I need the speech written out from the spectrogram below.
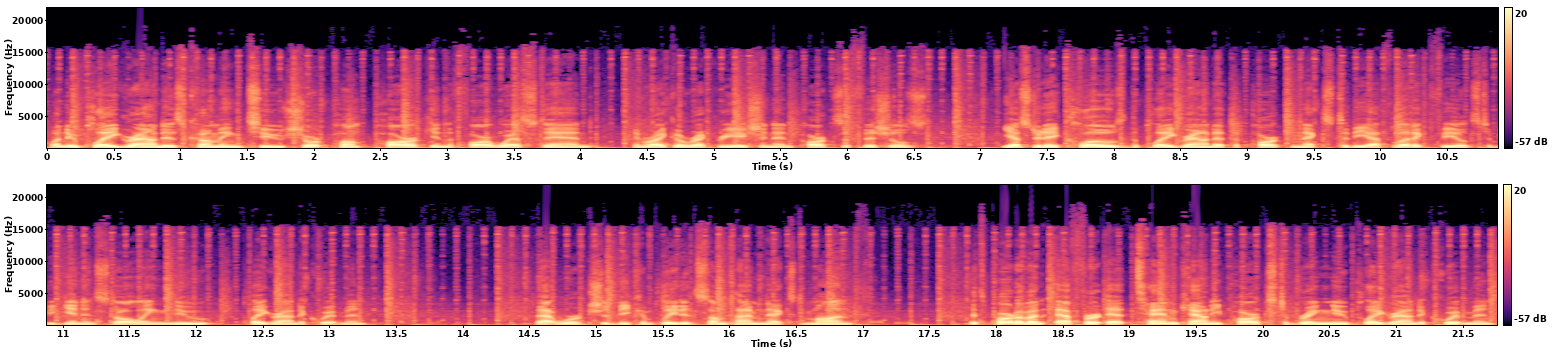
One new playground is coming to Short Pump Park in the far west end. Henrico Recreation and Parks officials yesterday closed the playground at the park next to the athletic fields to begin installing new playground equipment. That work should be completed sometime next month. It's part of an effort at 10 county parks to bring new playground equipment.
